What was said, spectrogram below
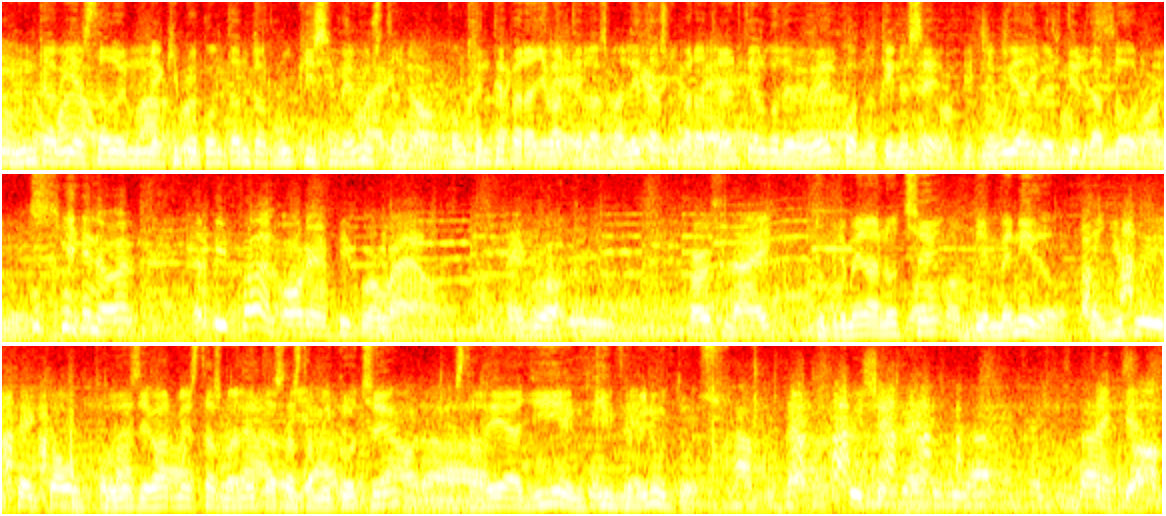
Nunca había estado en un equipo con tantos rookies y me gusta. Con gente para llevarte las maletas o para traerte algo de beber cuando tienes sed. Me voy a divertir dando órdenes. Tu primera noche, bienvenido. can you please take those? to Puedes llevarme estas maletas hasta mi coche. Estaré allí en 15 minutos. Care.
